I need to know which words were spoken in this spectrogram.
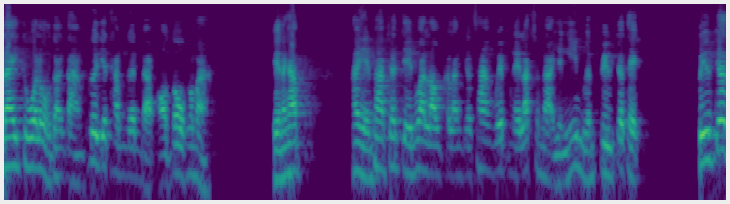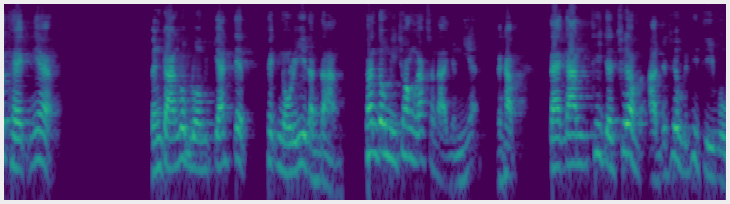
ในตัวระบบต่างๆ เพื่อจะทำเงินแบบออโต้เข้ามาโอเคนะครับ ให้เห็นภาพชัดเจนว่าเรากำลังจะสร้างเว็บในลักษณะอย่างนี้เหมือน Future Tech Future Tech เนี่ยเป็นการรวบรวมแกจ g e t เทคโนโลยีต่างๆ ท่านต้องมีช่องลักษณะอย่างนี้นะครับ แต่การที่จะเชื่อมอาจจะเชื่อมไปที่ทีมู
